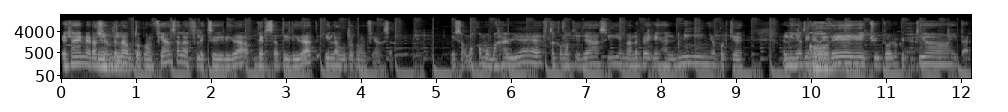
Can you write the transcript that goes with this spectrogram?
es la generación de la autoconfianza, la flexibilidad, versatilidad y la autoconfianza. Y somos como más abiertos, como que ya sí, no le pegues al niño porque el niño tiene derecho y todo lo que cuestión y tal.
